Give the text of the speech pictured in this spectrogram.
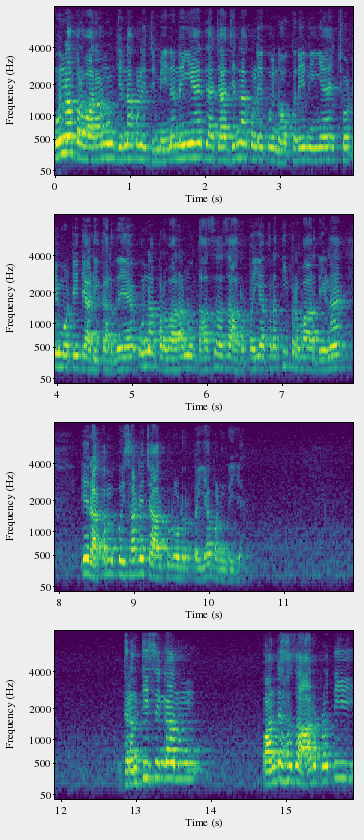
ਉਹਨਾਂ ਪਰਿਵਾਰਾਂ ਨੂੰ ਜਿਨ੍ਹਾਂ ਕੋਲੇ ਜ਼ਮੀਨ ਨਹੀਂ ਹੈ ਜਾਂ ਜਿਨ੍ਹਾਂ ਕੋਲੇ ਕੋਈ ਨੌਕਰੀ ਨਹੀਂ ਹੈ, ਛੋਟੀ-ਮੋਟੀ ਦਿਹਾੜੀ ਕਰਦੇ ਆ ਉਹਨਾਂ ਪਰਿਵਾਰਾਂ ਨੂੰ 10000 ਰੁਪਈਆ ਪ੍ਰਤੀ ਪਰਿਵਾਰ ਦੇਣਾ ਇਹ ਰਕਮ ਕੋਈ 4.5 ਕਰੋੜ ਰੁਪਈਆ ਬਣਦੀ ਹੈ। ਗ੍ਰੰਥੀ ਸਿੰਘਾਂ ਨੂੰ 5000 ਪ੍ਰਤੀ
